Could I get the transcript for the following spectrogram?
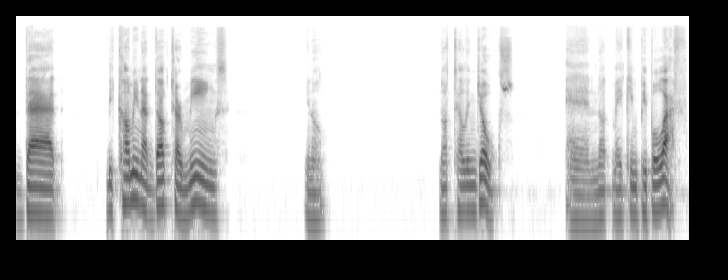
that becoming a doctor means, you know, not telling jokes and not making people laugh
